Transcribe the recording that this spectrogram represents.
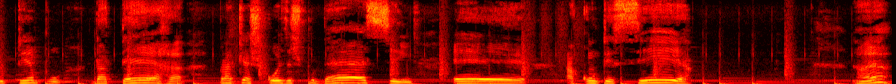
o tempo da terra para que as coisas pudessem é, acontecer. Né?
